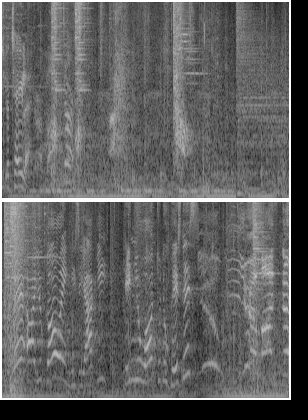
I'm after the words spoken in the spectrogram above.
Who's your tailor? Where are you going, Mizuyaki? Didn't you want to do business? You! You're a monster!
